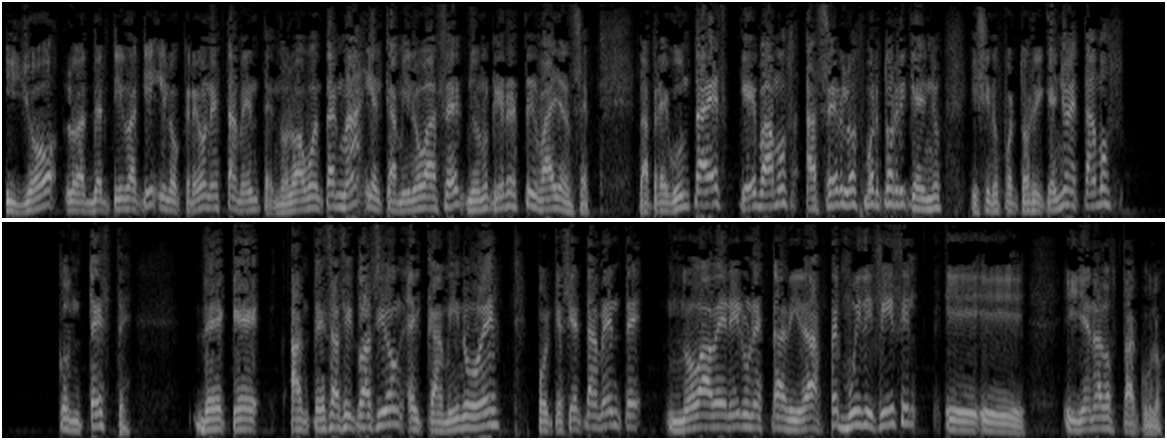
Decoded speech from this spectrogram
Y yo lo he advertido aquí y lo creo honestamente. No lo va a aguantar más y el camino va a ser, yo no quiero esto y váyanse. La pregunta es, ¿qué vamos a hacer los puertorriqueños? Y si los puertorriqueños estamos conteste de que ante esa situación el camino es, porque ciertamente no va a venir una estabilidad. Es muy difícil y, llena de obstáculos.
